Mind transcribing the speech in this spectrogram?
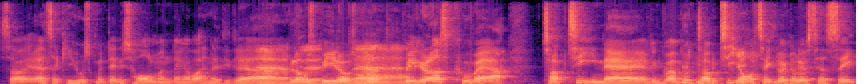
Så altså, kan I huske med Dennis Hallman, dengang hvor han havde de der Ja, ja, blå det- speedos ja, ja, ja. hvilket også kunne være top 10 af, det kunne være på top 10 over ting, du ikke har lyst til at se.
